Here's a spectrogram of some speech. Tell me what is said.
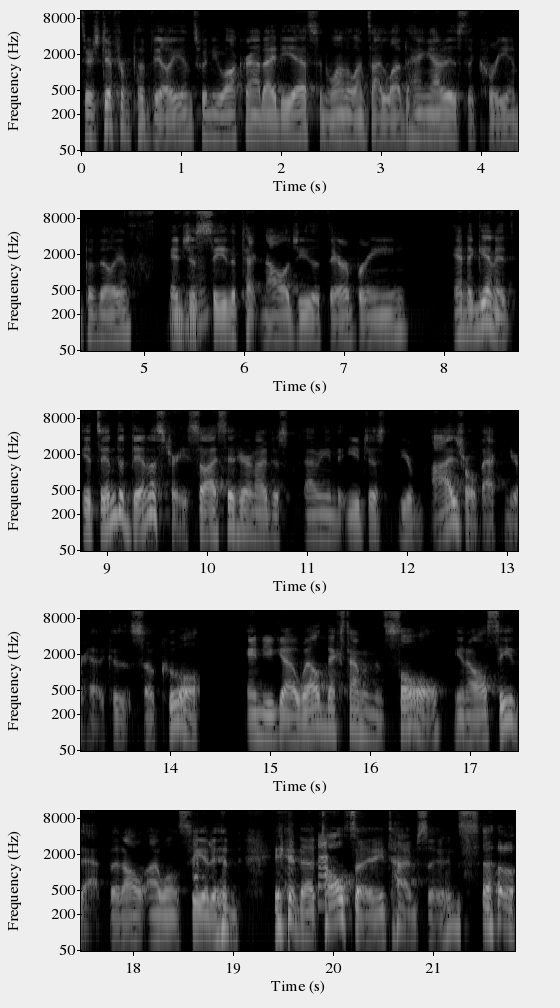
There's different pavilions when you walk around IDS. And one of the ones I love to hang out is the Korean pavilion and mm-hmm. just see the technology that they're bringing. And again, it, it's into dentistry. So I sit here and I just, I mean, you just, your eyes roll back in your head because it's so cool. And you go, well, next time I'm in Seoul, you know, I'll see that, but I'll I won't see it in in uh, Tulsa anytime soon. So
